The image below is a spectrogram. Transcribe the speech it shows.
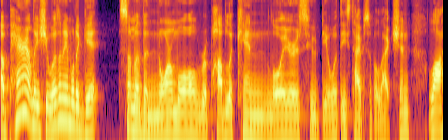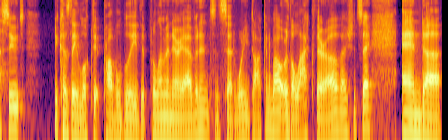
apparently she wasn't able to get some of the normal Republican lawyers who deal with these types of election lawsuits because they looked at probably the preliminary evidence and said, What are you talking about? Or the lack thereof, I should say. And uh,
